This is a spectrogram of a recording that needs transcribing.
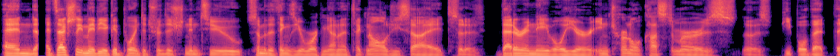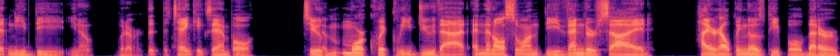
And it's actually maybe a good point to transition into some of the things you're working on on the technology side to sort of better enable your internal customers, those people that that need the, you know, whatever, the, the tank example, to more quickly do that. And then also on the vendor side, how you're helping those people better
